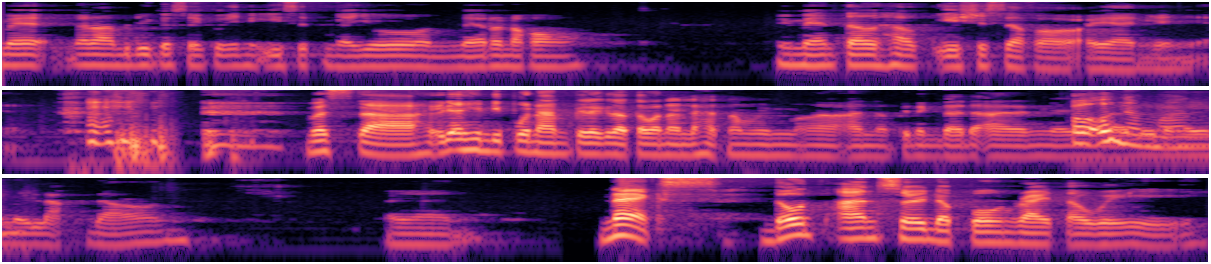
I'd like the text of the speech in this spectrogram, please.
May, marami din kasi ko iniisip ngayon. Meron akong, may mental health issues ako. Ayan, ganyan. Basta, hindi, hindi po namin pinagtatawanan lahat ng mga ano, pinagdadaanan ngayon. Oo Lalo na naman. May, may lockdown. Ayan. Next, don't answer the phone right away.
